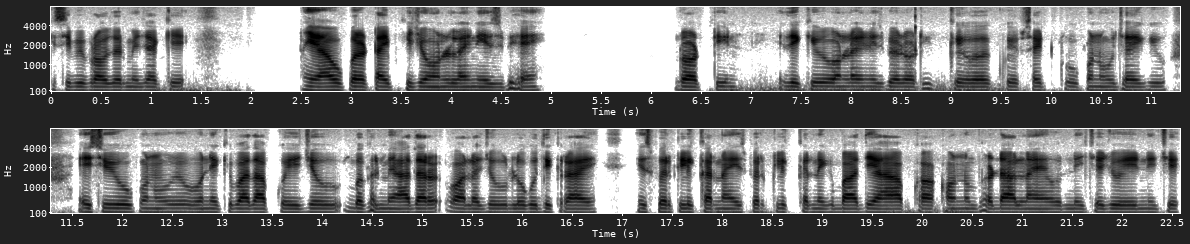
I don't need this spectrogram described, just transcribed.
किसी भी ब्राउज़र में जाके यहाँ ऊपर टाइप कीजिए online S B I dot in देखिए online S B I dot in के वेबसाइट ओपन हो जाएगी। ऐसी ओपन होने के बाद आपको ये जो बगल में आधार वाला जो लोगो दिख रहा है, इस पर क्लिक करना है। इस पर क्लिक करने के बाद यह आपका अकाउंट नंबर डालना है और नीचे जो है, नीचे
